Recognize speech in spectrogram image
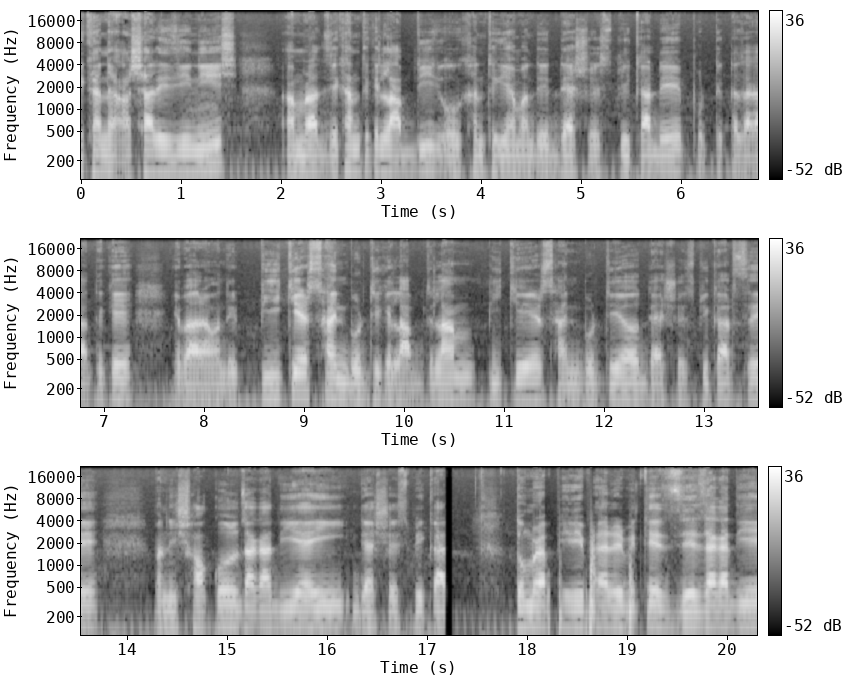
এখানে আসারই জিনিস, আমরা যেখান থেকে লাভ দিই, ওখান থেকে আমাদের দেড়শো এসপি কার্ডে প্রত্যেকটা জায়গা থেকে। এবার আমাদের পিকের সাইনবোর্ড থেকে লাভ দিলাম। পিকের সাইনবোর্ড দিয়েও দেড়শো এসপি কাটছে। মানে সকল জায়গা দিয়েই দেড়শো স্পিকার তোমরা ফ্রি ফায়ারের ভিতরে যে জায়গা দিয়ে,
